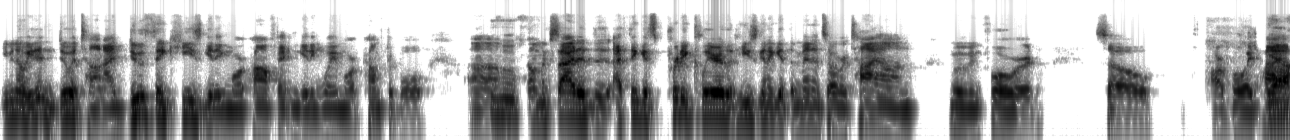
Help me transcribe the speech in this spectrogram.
even though he didn't do a ton, I do think he's getting more confident and getting way more comfortable. Um, mm-hmm. So I'm excited. To, I think it's pretty clear that he's going to get the minutes over Tyon moving forward. So our boy Ty, yeah.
